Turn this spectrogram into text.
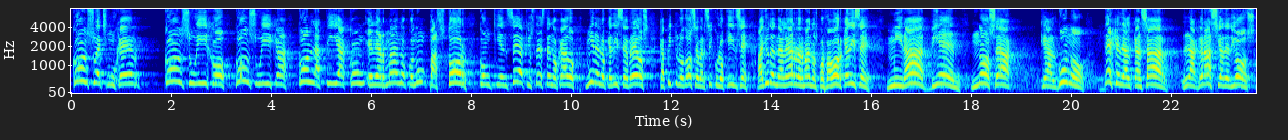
con su ex mujer, con su hijo, con su hija, con la tía, con el hermano, con un pastor, con quien sea que usted esté enojado. Miren lo que dice Hebreos capítulo 12, versículo 15. Ayúdenme a leerlo, hermanos, por favor. ¿Qué dice? mirad bien, no sea que alguno deje de alcanzar la gracia de Dios,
